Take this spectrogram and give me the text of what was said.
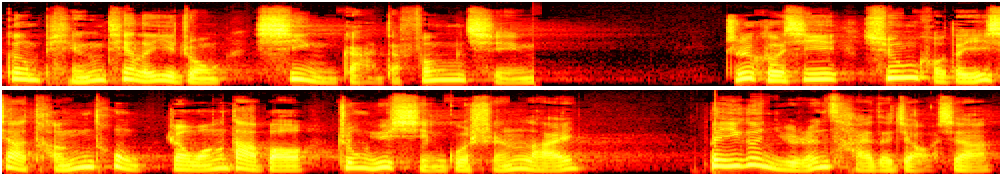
更平添了一种性感的风情。只可惜胸口的一下疼痛，让王大宝终于醒过神来。被一个女人踩在脚下，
